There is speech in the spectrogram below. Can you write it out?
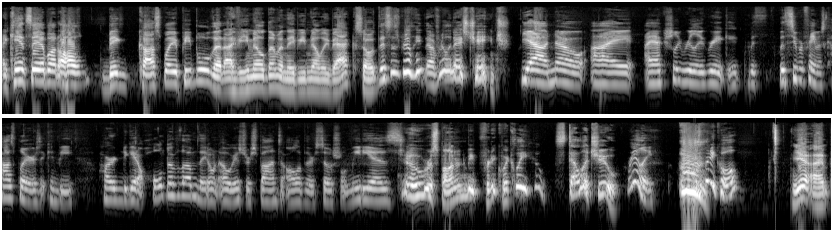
I can't say about all big cosplay people that I've emailed them and they've emailed me back. So this is really a really nice change. Yeah, no, I I actually really agree. With with super famous cosplayers, it can be hard to get a hold of them. They don't always respond to all of their social medias. Do you know who responded to me pretty quickly? Who? Stella Chu. Really, pretty cool. Yeah, I'm.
